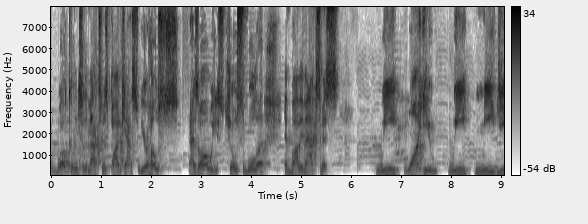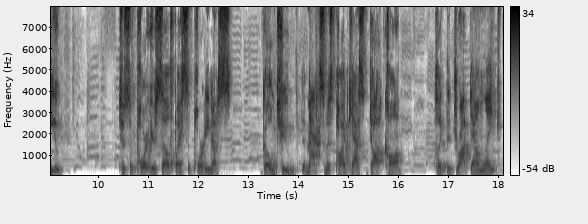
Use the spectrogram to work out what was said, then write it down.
Welcome to the Maximus Podcast with your hosts, as always, Joe Sabula and Bobby Maximus. We want you, we need you to support yourself by supporting us. Go to themaximuspodcast.com, click the drop down link,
